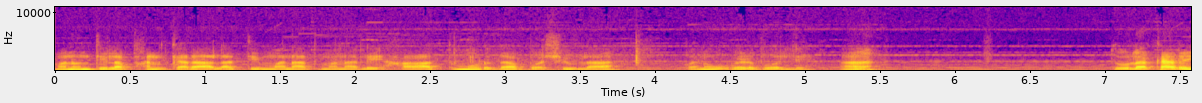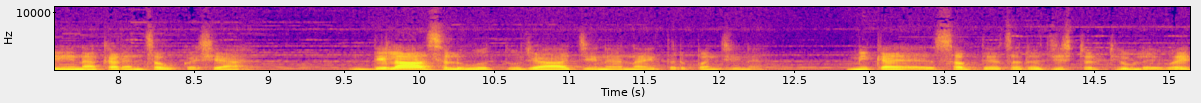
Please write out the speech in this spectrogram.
म्हणून तिला फणकार आला ती मनात म्हणाली हात मुडदा बशिवला पण उघड बोलली. हां तुला का रे कारण चौकशा दिला असेल तुझ्या आजीनं नाहीतर पणजीनं मी काय सध्याचं रजिस्टर ठेवलंय वय?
